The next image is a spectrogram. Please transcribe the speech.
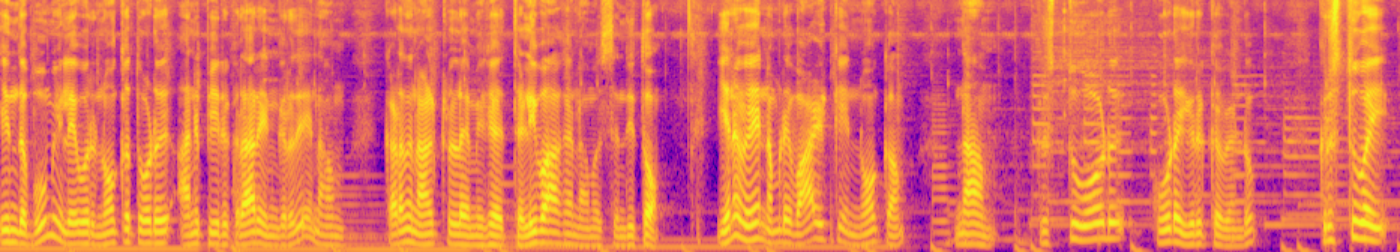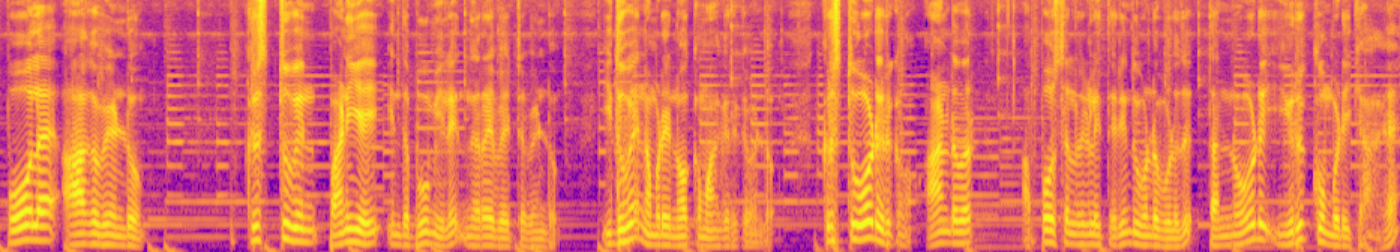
இந்த பூமியில் ஒரு நோக்கத்தோடு அனுப்பியிருக்கிறார் என்கிறது நாம் கடந்த நாட்களில் மிக தெளிவாக நாம் சிந்தித்தோம். எனவே நம்முடைய வாழ்க்கையின் நோக்கம் நாம் கிறிஸ்துவோடு கூட இருக்க வேண்டும். கிறிஸ்துவை போல ஆக வேண்டும். கிறிஸ்துவின் பணியை இந்த பூமியிலே நிறைவேற்ற வேண்டும். இதுவே நம்முடைய நோக்கமாக இருக்க வேண்டும். கிறிஸ்துவோடு இருக்கணும். ஆண்டவர் அப்போஸ்தலர்களை தெரிந்து கொண்ட பொழுது தன்னோடு இருக்கும்படிக்காக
